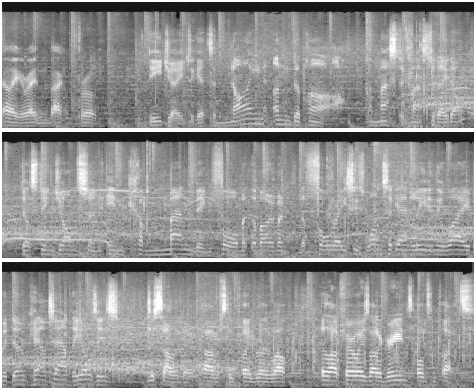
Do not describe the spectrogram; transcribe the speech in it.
I like it right in the back of the throat. DJ to get to nine under par. A masterclass today, Don. Dustin Johnson in commanding form at the moment. The four aces once again leading the way, but don't count out the Aussies. Just solid day. Obviously played really well. Hit a lot of fairways, a lot of greens, hold some putts.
